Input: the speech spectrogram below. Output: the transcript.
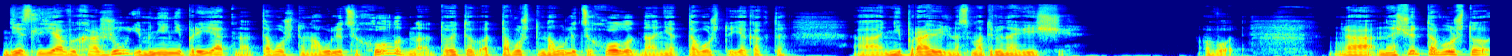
если я выхожу и мне неприятно от того, что на улице холодно, то это от того, что на улице холодно, а не от того, что я как-то а, неправильно смотрю на вещи. Вот. А, насчет того, что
